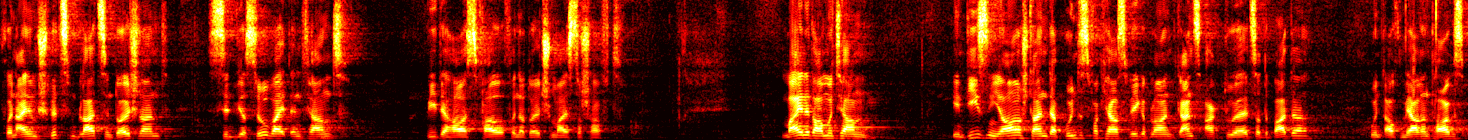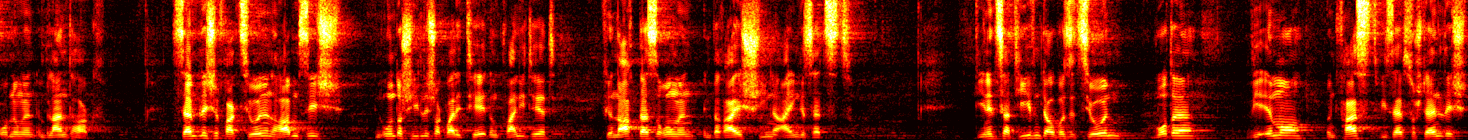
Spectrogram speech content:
Von einem Spitzenplatz in Deutschland sind wir so weit entfernt wie der HSV von der deutschen Meisterschaft. Meine Damen und Herren, in diesem Jahr stand der Bundesverkehrswegeplan ganz aktuell zur Debatte und auf mehreren Tagesordnungen im Landtag. Sämtliche Fraktionen haben sich in unterschiedlicher Qualität und Quantität für Nachbesserungen im Bereich Schiene eingesetzt. Die Initiativen der Opposition wurde wie immer und fast wie selbstverständlich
